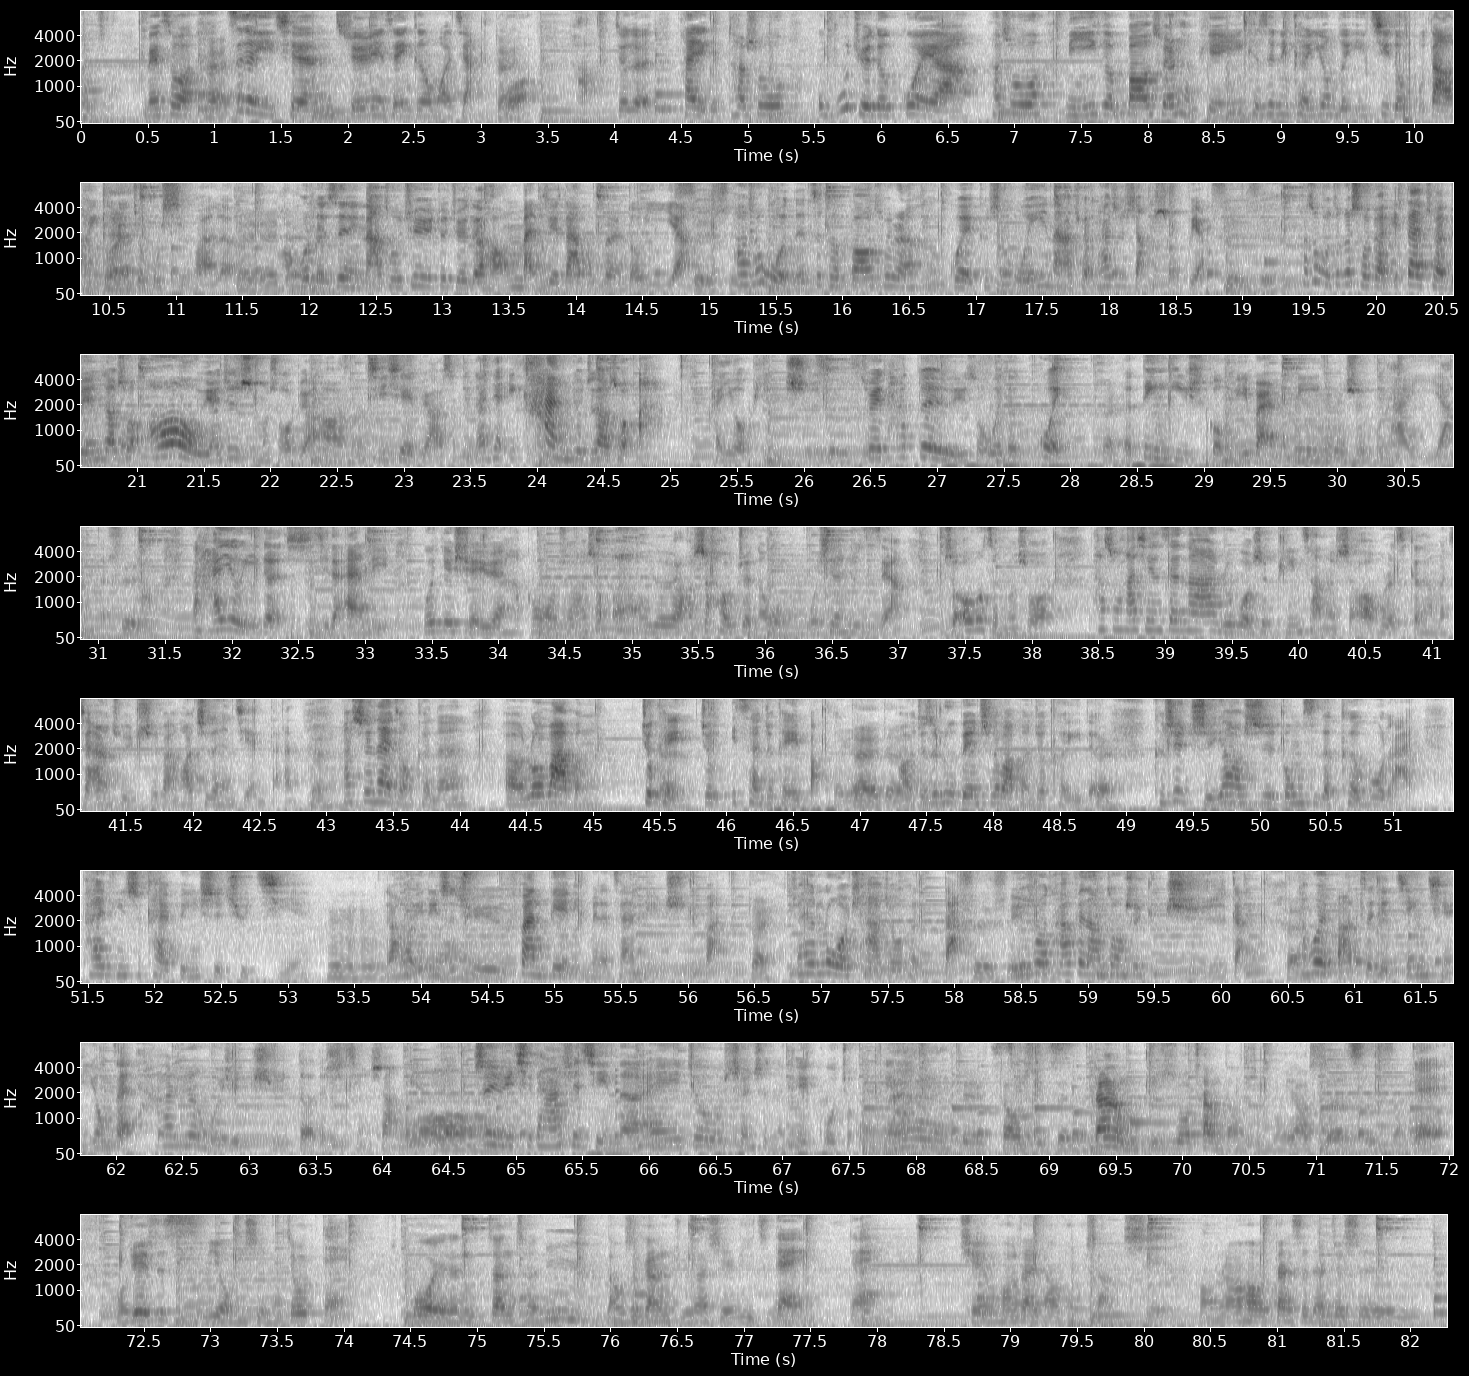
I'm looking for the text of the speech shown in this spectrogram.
没错哎，这个以前学员也曾经跟我讲对过。好，这个他也他说我不觉得贵啊，他说你一个包虽然很便宜，可是你可能用个一季都不到，你可能就不喜欢了。对对对好，或者是你拿出去就觉得好像满街大部分人都一样。是是他说我的这个包虽然很贵，可是我一拿出来它是长手表。是是，他说我这个手表一戴出来，别人知道说哦，原来这是什么手表啊，什么机械表什么，人家一看就知道说啊。很有品质，所以他对于所谓的贵的定义是跟我们一般人的定义可能是不太一样的。是那还有一个实际的案例，我一个学员他跟我说，他说哦，悠悠老师好准哦，我我先生就是这样。我说哦，我怎么说？他说他先生呢，如果是平常的时候，或者是跟他们家人出去吃饭，他吃的很简单，对他是那种可能呃肉霸本。就可以就一餐就可以饱的人，好，对对好就是路边吃的话可能就可以的。对，可是只要是公司的客户来，他一定是开宾室去接，嗯嗯，然后一定是去饭店里面的餐厅吃饭，对，所以它的落差就很大。是是，比如说，他非常重视质感，他会把这个金钱用在他认为是值得的事情上面。哦，至于其他事情呢，哎，就省省的可以过就 OK 了。哎，这倒是真的。当然，我们不是说倡导什么要奢侈什么，对我觉得是实用性的。就对我也能赞成嗯。老师刚刚举那些例子，对对，钱花在刀口上，是，哦，然后但是呢，就是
